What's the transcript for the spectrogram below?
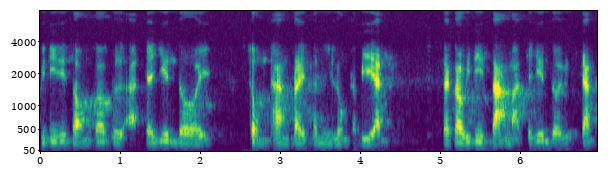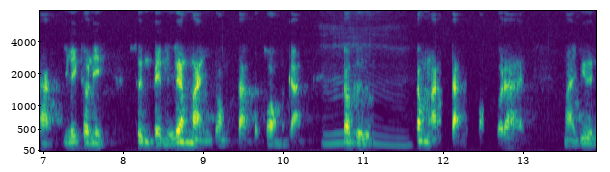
วิธีที่สองก็คืออาจจะยื่นโดยส่งทางไปรษณีย์ลงทะเบียน แล้วก็วิธีสามอาจจะยื่นโดยวิธีการทางอิเล็กทรอนิกส์ ซึ่งเป็นเรื่องใหม่ของศาลปกครองเหมือนกัน ก็คือต้องมาศาลปกครองก็ได้ มายื่น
